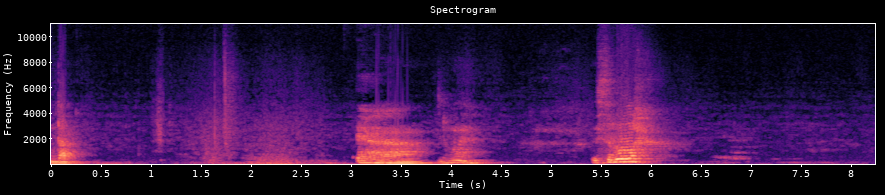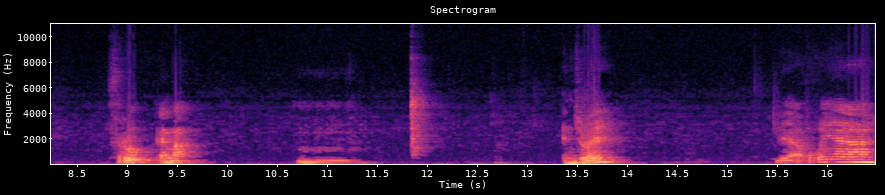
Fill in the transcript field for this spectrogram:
Bentar. Ya gimana? Ya, seru lah. Seru, enak. Hmm. Enjoy. Ya pokoknya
